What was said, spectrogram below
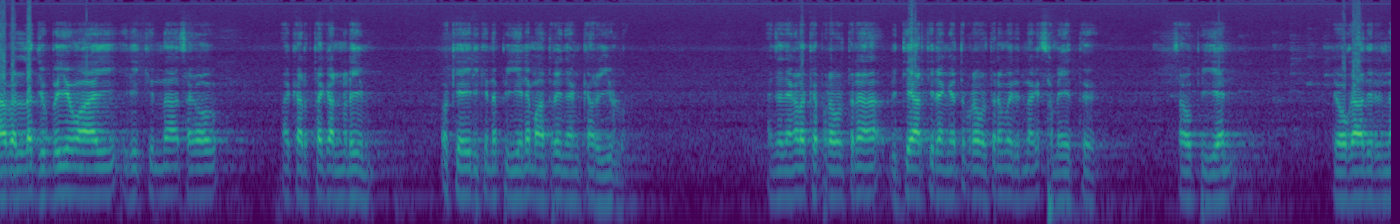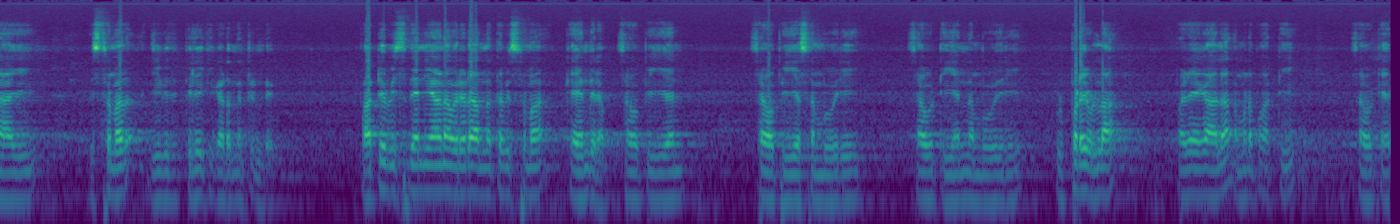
ആ വെള്ള ജുബയുമായി ഇരിക്കുന്ന സഹോ കറുത്ത കണ്ണടയും ഒക്കെ ഇരിക്കുന്ന പി എനെ മാത്രമേ ഞങ്ങൾക്ക് അറിയുള്ളൂ. എന്നുവെച്ചാൽ ഞങ്ങളൊക്കെ പ്രവർത്തന വിദ്യാർത്ഥി രംഗത്ത് പ്രവർത്തനം വരുന്ന സമയത്ത് സൗ പി എൻ രോഗാതുരനായി വിശ്രമ ജീവിതത്തിലേക്ക് കടന്നിട്ടുണ്ട്. പാർട്ടി ഓഫീസ് തന്നെയാണ് അവരുടെ അന്നത്തെ വിശ്രമ കേന്ദ്രം. സവ പി എൻ സവ പി എസ് നമ്പൂതിരി സവ ടി എൻ നമ്പൂതിരി ഉൾപ്പെടെയുള്ള പഴയകാല നമ്മുടെ പാർട്ടി സവ കെ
